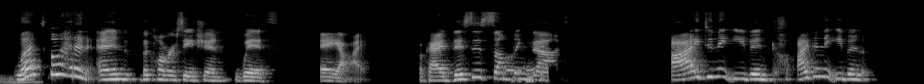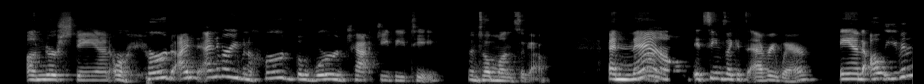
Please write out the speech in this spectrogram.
Mm-hmm. Let's go ahead and end the conversation with AI. Okay? This is something that I didn't even I didn't even understand or heard I, I never even heard the word chat gpt until months ago and now it seems like it's everywhere and i'll even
